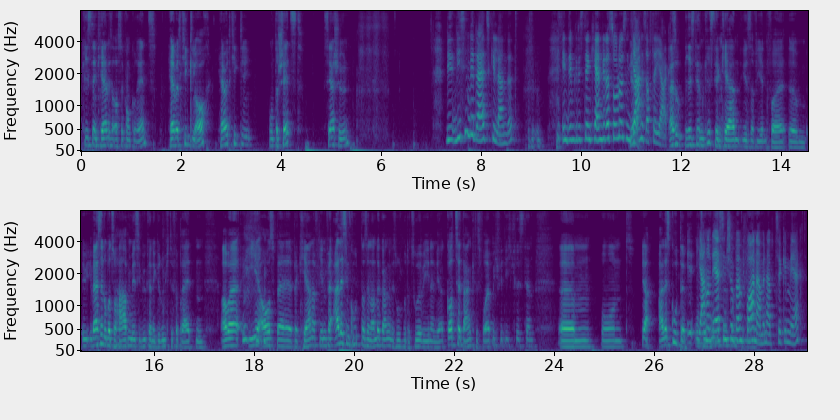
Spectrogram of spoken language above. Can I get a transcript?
Christian Kern ist außer Konkurrenz. Herbert Kickel auch. Herbert Kickel unterschätzt. Sehr schön. Wie, wie sind wir da jetzt gelandet? In dem Christian Kern wieder solo ist und ja. Jan ist auf der Jagd. Also Christian, Christian Kern ist auf jeden Fall, ähm, ich weiß nicht, ob er zu haben ist, ich will keine Gerüchte verbreiten, aber Ehe aus bei, bei Kern auf jeden Fall. Alles im Guten auseinandergegangen, das muss man dazu erwähnen. Ja, Gott sei Dank, das freut mich für dich, Christian. Ähm, und ja, alles Gute. Und Jan und er sind schon beim Vornamen, habt ihr gemerkt?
